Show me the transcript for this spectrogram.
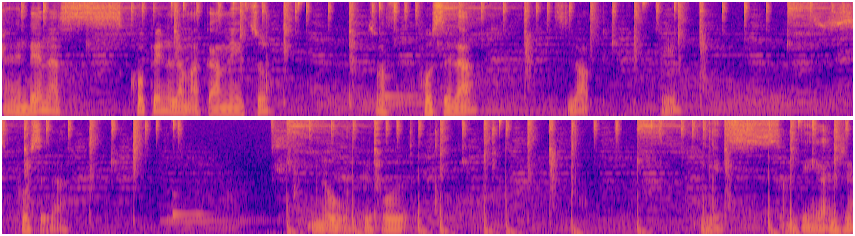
and then asikopheni la magama ethu siwaphose la slot okay siphose la. No before. Yes something kanje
